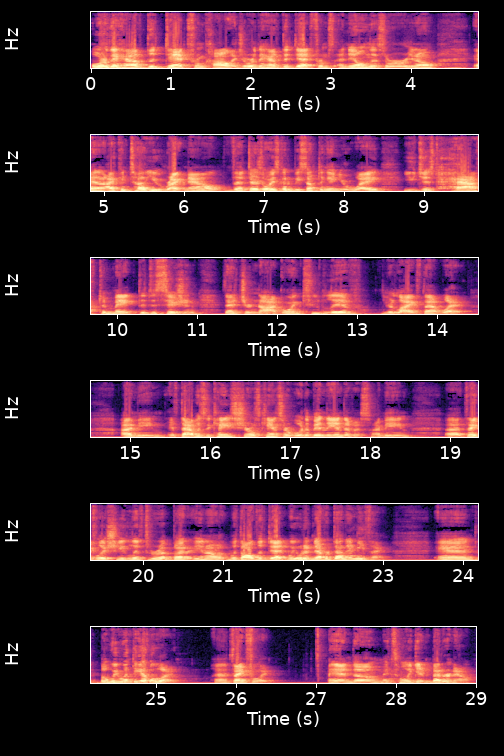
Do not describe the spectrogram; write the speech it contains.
or they have the debt from college, or they have the debt from an illness, or you know, and I can tell you right now that there's always going to be something in your way. You just have to make the decision that you're not going to live your life that way. I mean, if that was the case, Cheryl's cancer would have been the end of us. I mean, uh, thankfully she lived through it, but you know, with all the debt, we would have never done anything. And but we went the other way, uh, thankfully, and um, it's only getting better now.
